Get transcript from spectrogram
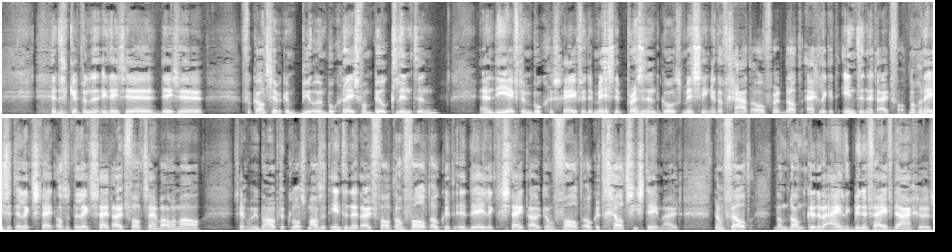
ik heb een, deze, deze vakantie heb ik een, een boek gelezen van Bill Clinton. En die heeft een boek geschreven, The, Miss, The President Goes Missing. En dat gaat over dat eigenlijk het internet uitvalt. Nog ineens het elektriciteit. Als het elektriciteit uitvalt, zijn we allemaal, zeggen we, überhaupt de klos. Maar als het internet uitvalt, dan valt ook het, de elektriciteit uit. Dan valt ook het geldsysteem uit. Dan, valt, dan, dan kunnen we eigenlijk binnen vijf dagen,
